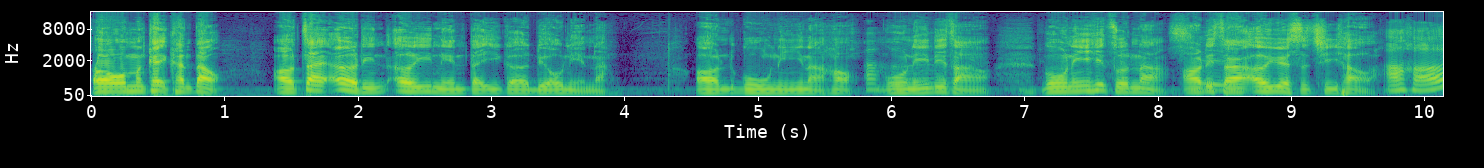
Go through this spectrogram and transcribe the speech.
哦，我们可以看到哦，在二零二一年的一个流年呐，哦，五年呐哈，五年你咋？五年迄阵呐，哦，你知二月十七号啊？啊哈，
